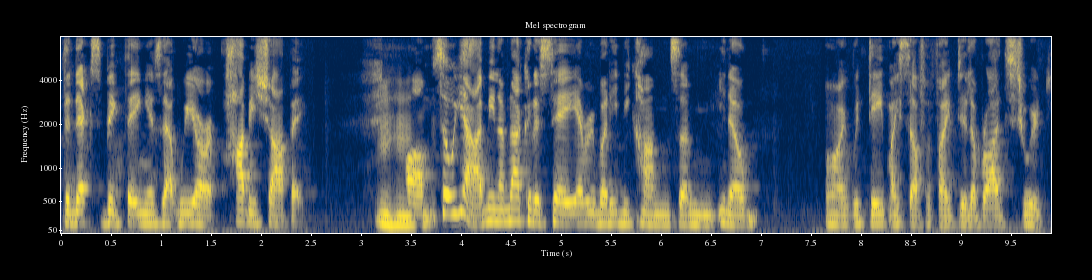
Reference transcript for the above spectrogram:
the next big thing is that we are hobby shopping. Mm-hmm. Um, so yeah, I mean, I'm not going to say everybody becomes, um, you know, oh, I would date myself if I did a Rod Stewart,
